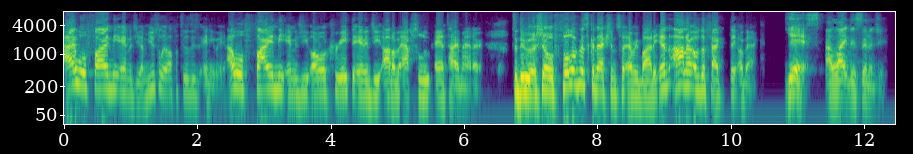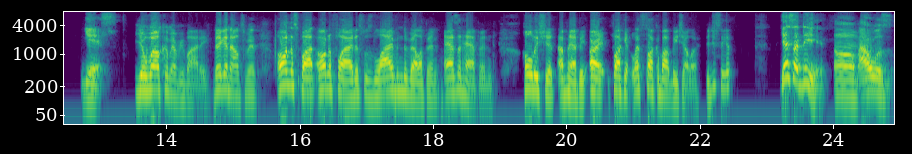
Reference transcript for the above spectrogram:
I will find the energy. I'm usually off on Tuesdays anyway. I will find the energy or will create the energy out of absolute antimatter to do a show full of misconnections for everybody in honor of the fact they are back. Yes, I like this energy. Yes. You're welcome, everybody. Big announcement on the spot, on the fly. This was live in development as it happened. Holy shit, I'm happy. All right, fuck it. Let's talk about Beachella. Did you see it? Yes, I did. Um, I was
